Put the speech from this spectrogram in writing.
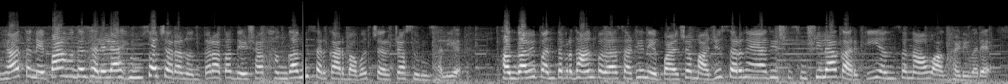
बघूया तर नेपाळमध्ये झालेल्या हिंसाचारानंतर आता देशात हंगामी सरकारबाबत चर्चा सुरू झाली आहे. हंगामी पंतप्रधान पदासाठी नेपाळच्या माजी सरन्यायाधीश सुशीला कार्की यांचं नाव आघाडीवर आहे.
